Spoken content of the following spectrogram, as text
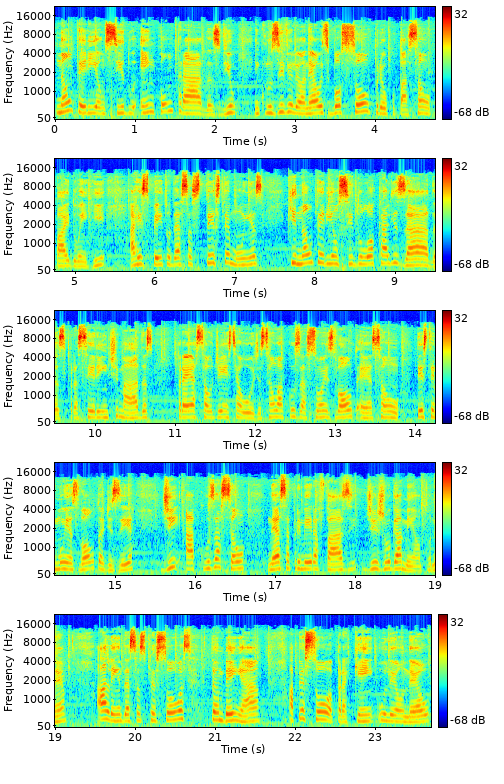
não teriam sido encontradas, viu? Inclusive o Leonel esboçou preocupação, o pai do Henri, a respeito dessas testemunhas que não teriam sido localizadas para serem intimadas para essa audiência hoje. São acusações, é, são testemunhas, volto a dizer, de acusação nessa primeira fase de julgamento, né? Além dessas pessoas, também há a pessoa para quem o Leonel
